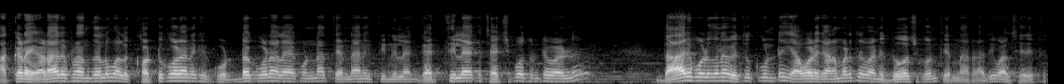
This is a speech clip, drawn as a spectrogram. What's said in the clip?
అక్కడ ఎడారి ప్రాంతాల్లో వాళ్ళు కట్టుకోవడానికి గుడ్డ కూడా లేకుండా తినడానికి తిండి లేక గత్తి లేక చచ్చిపోతుంటే వాళ్ళు దారి పొడుగునా వెతుక్కుంటే ఎవడు కనబడితే వాడిని దోచుకొని తిన్నారు. అది వాళ్ళ చరిత్ర.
